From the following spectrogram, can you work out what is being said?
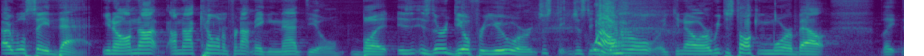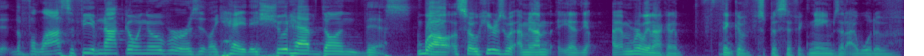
I will say that you know I'm not I'm not killing him for not making that deal. But is, is there a deal for you or just just in Well- general? Like you know, are we just talking more about? Like the, philosophy of not going over, or is it like, hey, they should have done this? Well, so here's what I mean. I'm yeah, I'm really not going to think of specific names that I would have,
